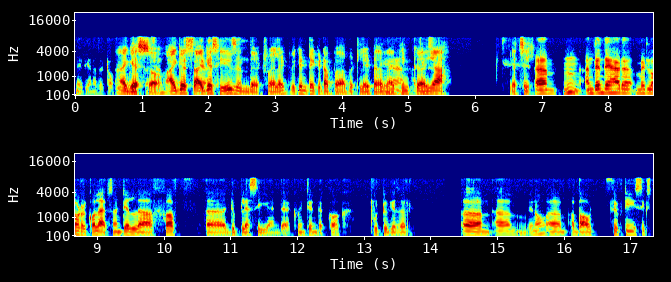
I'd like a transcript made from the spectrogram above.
Maybe another topic. I guess so. I guess I Yeah. guess he is in the twilight. We can take it up a bit later. Yeah, I think, I uh, so. yeah. Let's see. Um, mm, and then they had a middle order collapse until uh, Faf uh, du Plessis and uh, Quinton de Kock put together, um, um, you know, um, about 50, 60,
